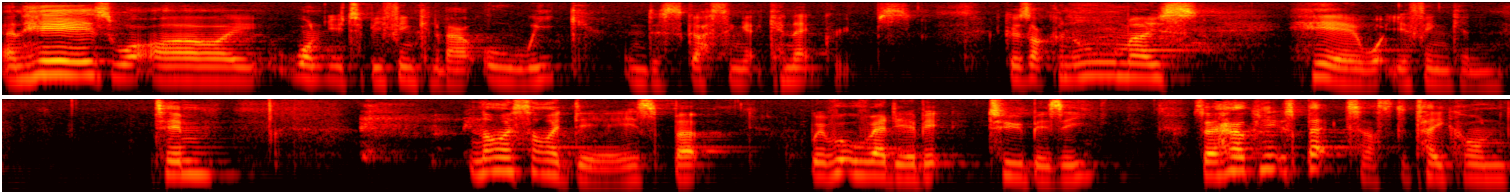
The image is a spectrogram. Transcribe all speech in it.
And here's what I want you to be thinking about all week and discussing at connect groups. Because I can almost hear what you're thinking. Tim, nice ideas, but we're already a bit too busy. So, how can you expect us to take on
